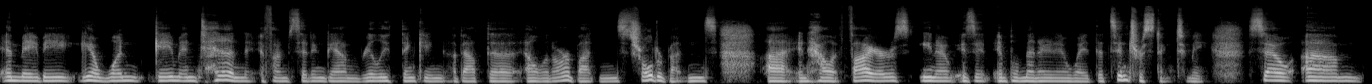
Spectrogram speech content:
and maybe you know one game in ten, if I'm sitting down really thinking about the L and R buttons, shoulder buttons, uh, and how it fires, you know, is it implemented in a way that's interesting to me? So, um,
